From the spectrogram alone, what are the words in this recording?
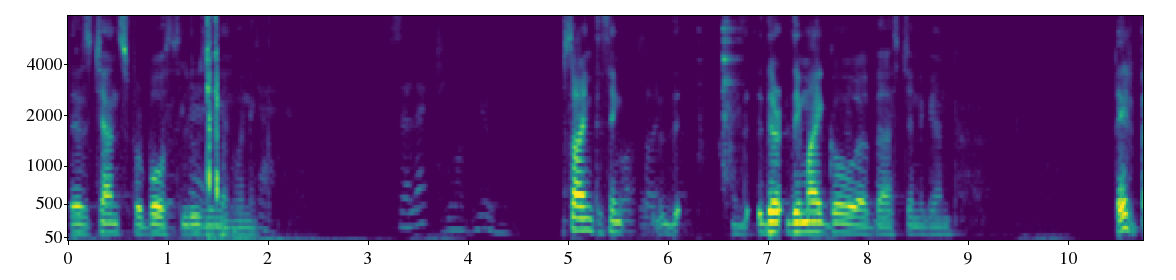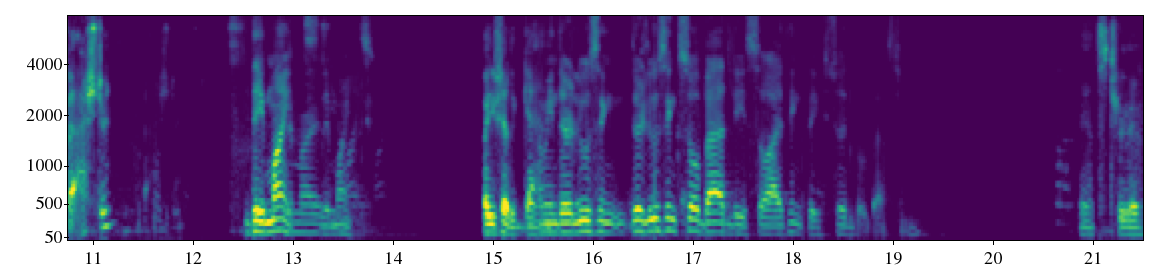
There's a chance for both losing and winning. Attack. Select your hero. I'm starting to think th- th- they they might go uh, Bastion again. They had Bastion? They might. might. They might. Oh, you said again. I mean, they're losing. They're losing so badly, so I think they should go Bastion. That's true.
